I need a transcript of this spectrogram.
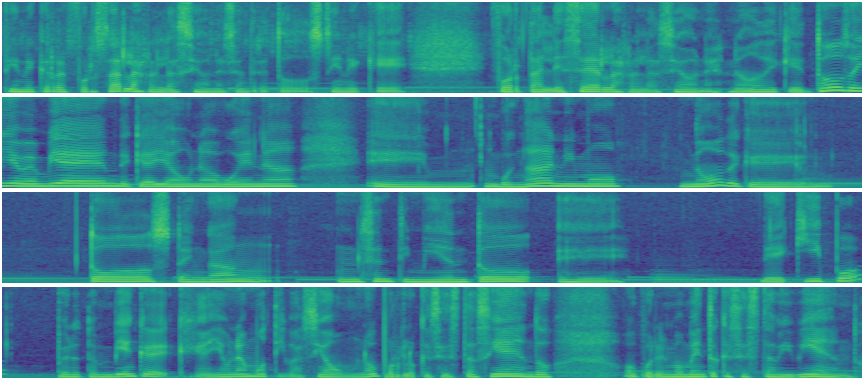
tiene que reforzar las relaciones entre todos, tiene que fortalecer las relaciones, ¿no? De que todos se lleven bien, de que haya una buena, un buen ánimo, ¿no? De que todos tengan un sentimiento eh, de equipo pero también que, haya una motivación, ¿no? Por lo que se está haciendo o por el momento que se está viviendo.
